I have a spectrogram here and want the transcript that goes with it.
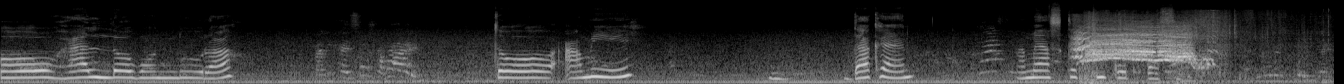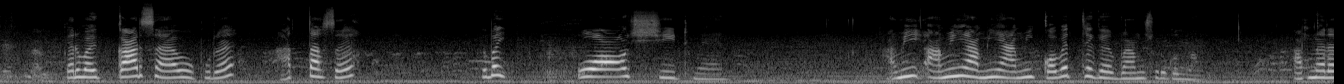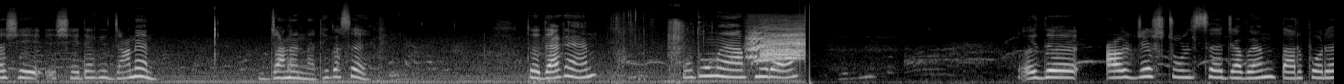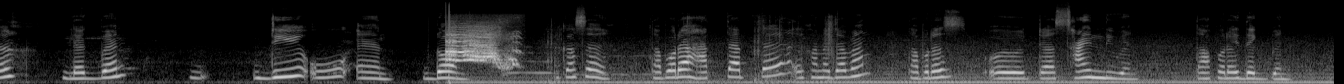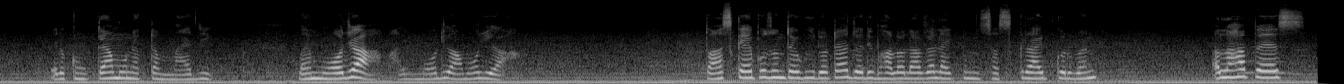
ও hello বন্ধুরা। তো আমি দেখেন আমি আজকে কি করতেছি। আরে ভাই কার সাহেব উপরে হাঁটতাছে? এ ভাই ও শিট ম্যান আমি আমি আমি আমি কবে থেকে ব্যায়াম শুরু করলাম? আপনারা সে সেটা কি জানেন? জানেন না, ঠিক আছে? তো দেখেন, প্রথমে আপনারা ওই যে আর্জেস টুলসে যাবেন, তারপরে লিখবেন ডি ও এন ডন ঠিক আছে? তারপরে হাঁটতে হাঁটতে এখানে যাবেন, তারপরে ওইটা সাইন দিবেন তারপরে দেখবেন। এরকম কেমন একটা ম্যাজিক ভাই মজা ভাই মজা মজা। তো আজকে এই পর্যন্ত ভিডিওটা যদি ভালো লাগে লাইক সাবস্ক্রাইব করবেন আল্লাহ হাফেজ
